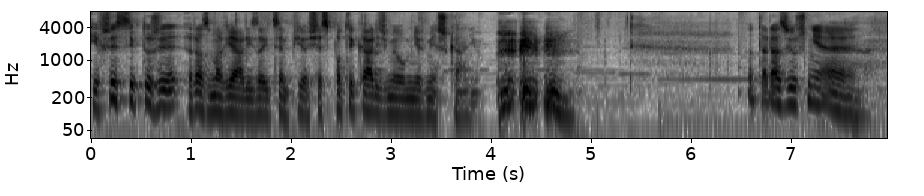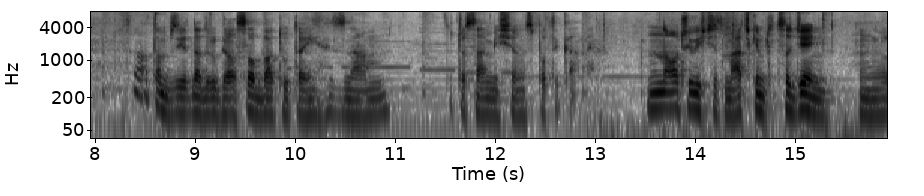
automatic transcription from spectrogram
I wszyscy, którzy rozmawiali z ojcem Pio, się spotykaliśmy u mnie w mieszkaniu. no teraz już nie. No tam z jedna, druga osoba tutaj znam. To czasami się spotykamy. No oczywiście z Maćkiem to co dzień mm,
